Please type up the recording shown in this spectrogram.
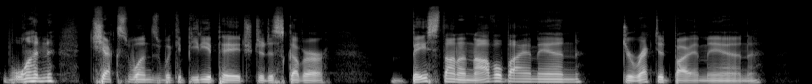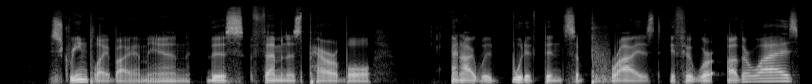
one checks one's Wikipedia page to discover based on a novel by a man, directed by a man, screenplay by a man, this feminist parable. And I would, would have been surprised if it were otherwise.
